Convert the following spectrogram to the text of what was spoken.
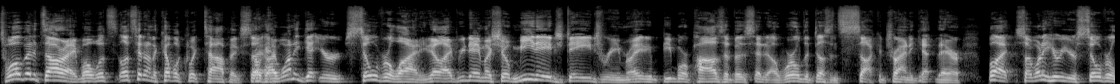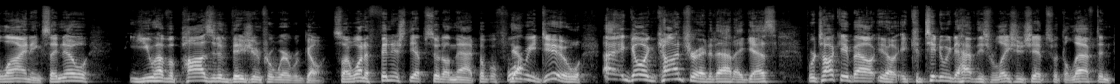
12 minutes. All right. Well, let's let's hit on a couple quick topics. So okay. I want to get your silver lining. You know, I renamed my show Mean Age Daydream, right? Be more positive. As I said, a world that doesn't suck and trying to get there. But so I want to hear your silver linings. I know you have a positive vision for where we're going. So I want to finish the episode on that. But before yeah. we do, uh, going contrary to that, I guess, we're talking about, you know, continuing to have these relationships with the left. And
